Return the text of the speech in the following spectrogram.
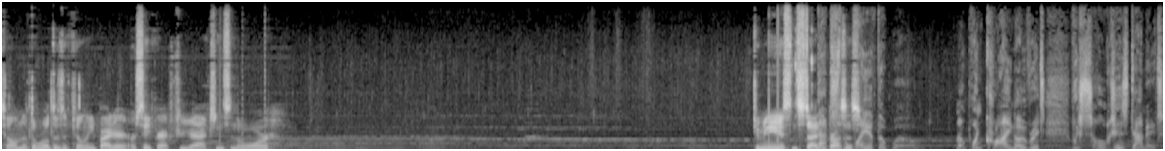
Tell him that the world doesn't feel any brighter or safer after your actions in the war. Too many innocents died in the That's process. the way of the world. No point crying over it. We're soldiers, damn it.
